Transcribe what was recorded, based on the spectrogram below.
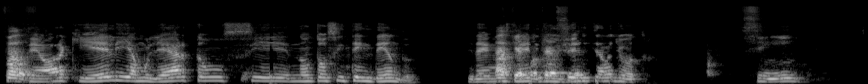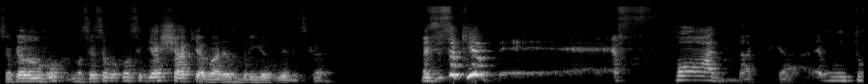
Fala. Tem hora que ele e a mulher estão se não estão se entendendo. E daí mostra é, ele acontece... de um jeito e ela de outro. Sim. Só que eu não vou, não sei se eu vou conseguir achar aqui agora as brigas deles, cara. Mas isso aqui é, é foda, cara. É muito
